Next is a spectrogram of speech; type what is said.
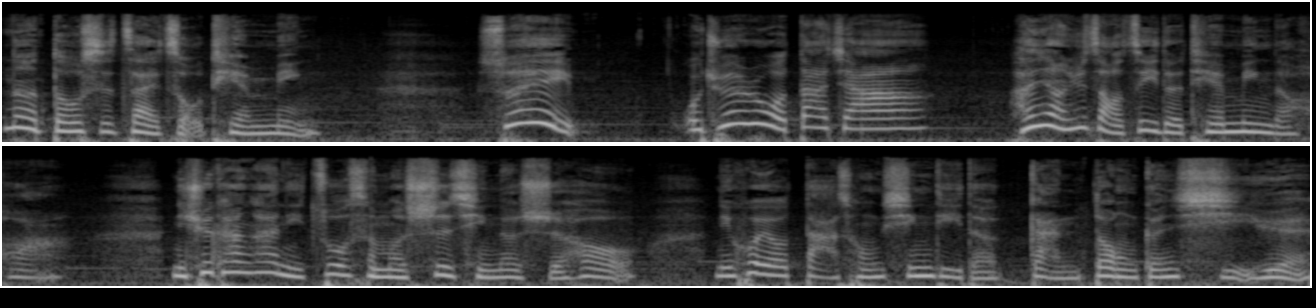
那都是在走天命。所以我觉得，如果大家很想去找自己的天命的话，你去看看，你做什么事情的时候，你会有打从心底的感动跟喜悦，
